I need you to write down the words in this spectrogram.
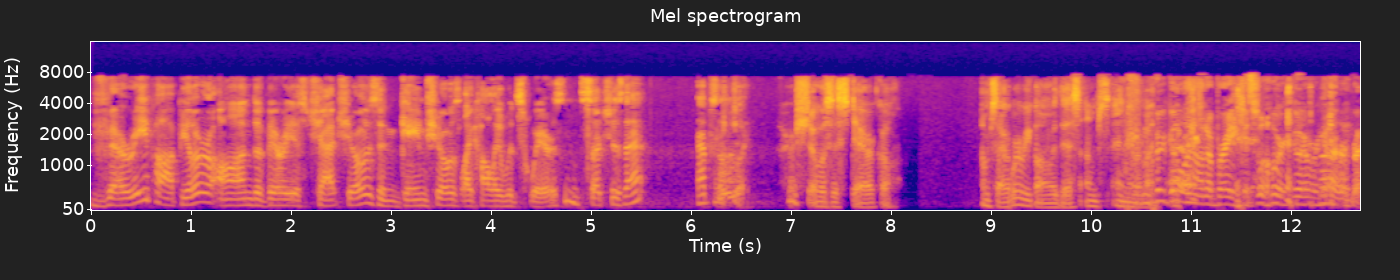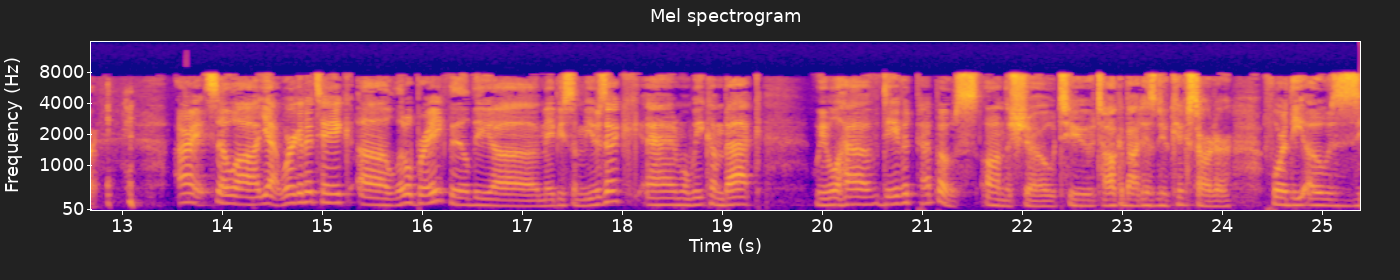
very popular on the various chat shows and game shows like Hollywood Squares and such as that. Absolutely. Her show was hysterical. I'm sorry, where are we going with this? I'm never mind. We're going on a break. Is what we're, where we're going. right. All right, so uh, yeah, we're gonna take a little break. There'll be uh, maybe some music, and when we come back, we will have David Pepose on the show to talk about his new Kickstarter for the OZ.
